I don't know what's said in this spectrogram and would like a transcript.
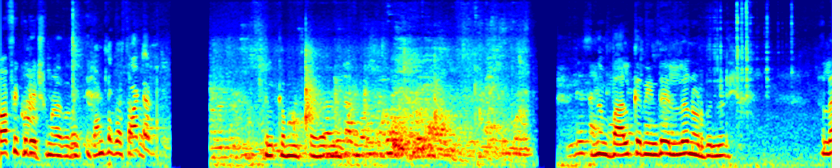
ಕಾಫಿ ಕುಡಿಯೋಕೆ ಶುರು ಮಾಡೋದು. ವೆಲ್ಕಮ್ ಮಾಡ್ತಾ ನಮ್ಮ ಬಾಲ್ಕನಿಯಿಂದ ಎಲ್ಲ ನೋಡ್ಬೋದು ನೋಡಿ. ಅಲ್ಲ?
